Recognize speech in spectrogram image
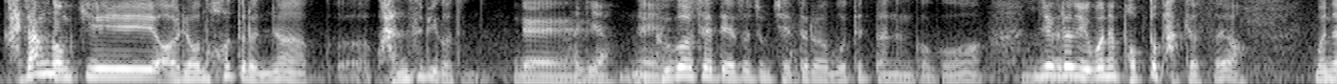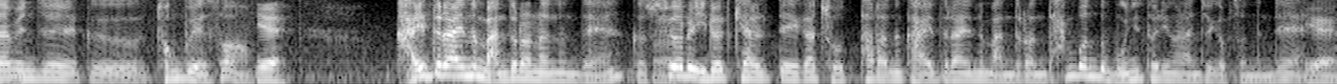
가장 넘기 어려운 허들은요 어, 관습이거든요. 네. 하기야. 네, 네. 그것에 대해서 좀 제대로 못했다는 거고 이제 그래도 이번에 법도 바뀌었어요. 뭐냐면 이제 그 정부에서 예. 가이드라인은 만들어놨는데 그 수혈을 이렇게 할 때가 좋다라는 가이드라인을 만들었는데 한 번도 모니터링을 한 적이 없었는데 예.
